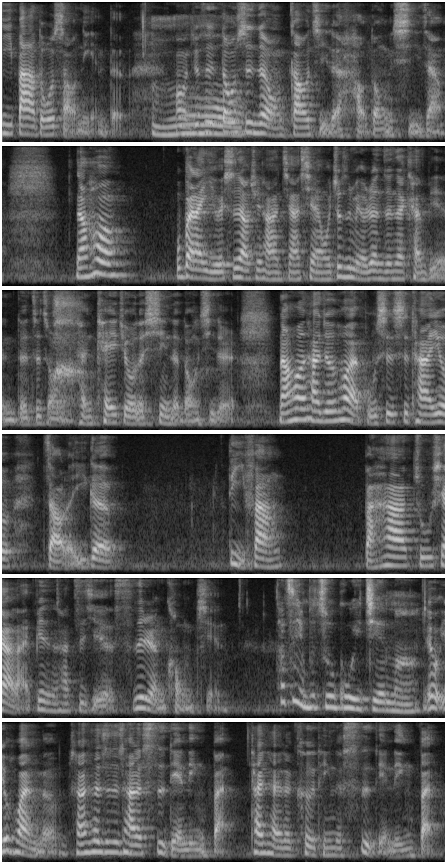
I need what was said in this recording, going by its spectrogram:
一八多少年的，哦，就是都是这种高级的好东西这样。然后我本来以为是要去他家，现在我就是没有认真在看别人的这种很 casual 的性的东西的人。然后他就后来不是，是他又找了一个地方，把它租下来，变成他自己的私人空间。他之前不租过一间吗？又又换了，他他这是他的四点零版，太太的客厅的四点零版。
